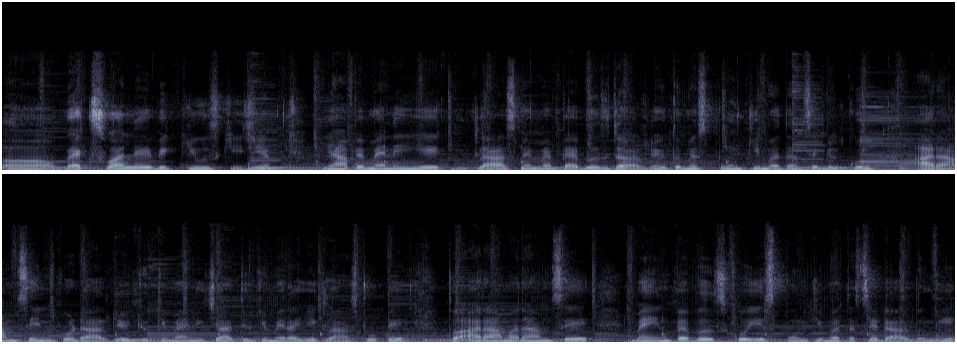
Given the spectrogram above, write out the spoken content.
वैक्स वाले विक यूज़ कीजिए। यहाँ पे मैंने ये एक ग्लास में मैं पेबल्स डाल रही हूँ तो मैं स्पून की मदद से बिल्कुल आराम से इनको डाल रही हूँ, क्योंकि मैं नहीं चाहती हूँ कि मेरा ये ग्लास टूटे। तो आराम आराम से मैं इन पेबल्स को ये स्पून की मदद से डाल दूँगी।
